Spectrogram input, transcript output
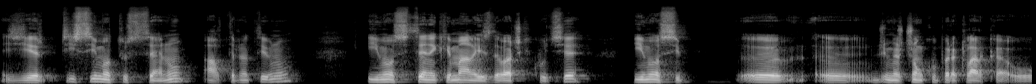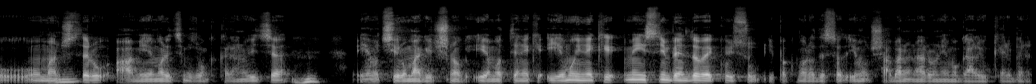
jer ti si imao tu scenu, alternativnu, imao si te neke male izdavačke kuće, imao si e, e, imaš John Coopera Clarka u, u Manchesteru, a mi imamo recimo Zvonka Karanovića, mm -hmm. imamo Čiru Magičnog, imamo te neke, imamo i neke mainstream bendove koji su, ipak mora da sad, imamo Šabana, naravno, imamo Galiju Kerber,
